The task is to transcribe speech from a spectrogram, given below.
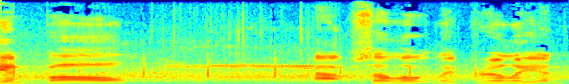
Brilliant ball. Absolutely brilliant.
